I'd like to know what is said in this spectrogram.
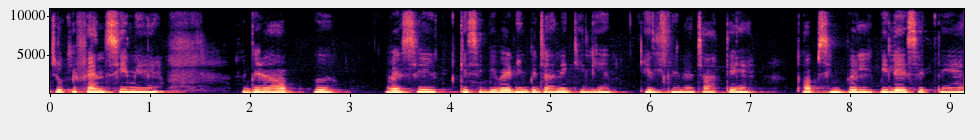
जो कि फैंसी में हैं। अगर आप वैसे किसी भी वेडिंग पे जाने के लिए हील्स लेना चाहते हैं तो आप सिंपल भी ले सकते हैं,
